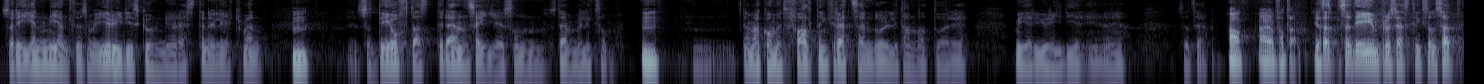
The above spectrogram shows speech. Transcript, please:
Så det är en egentligen som är juridisk kunnig och resten är lekmän. Mm. Så det är oftast det den säger som stämmer. Liksom. Mm. Mm. När man kommer till förvaltningsrätt sen då är det lite annat. Då är det mer juridiskt. Eh, så att säga. Ja, ja, jag fattar. Yes. Så, så det är ju en process. Liksom. Så att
